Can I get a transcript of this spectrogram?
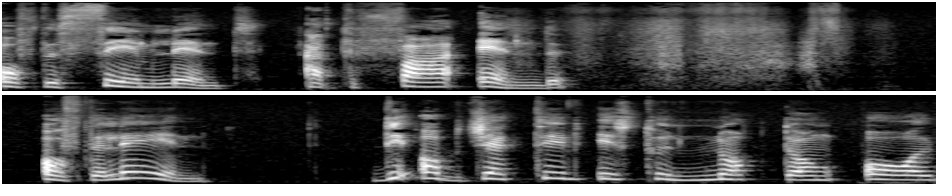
of the same length at the far end of the lane. The objective is to knock down all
